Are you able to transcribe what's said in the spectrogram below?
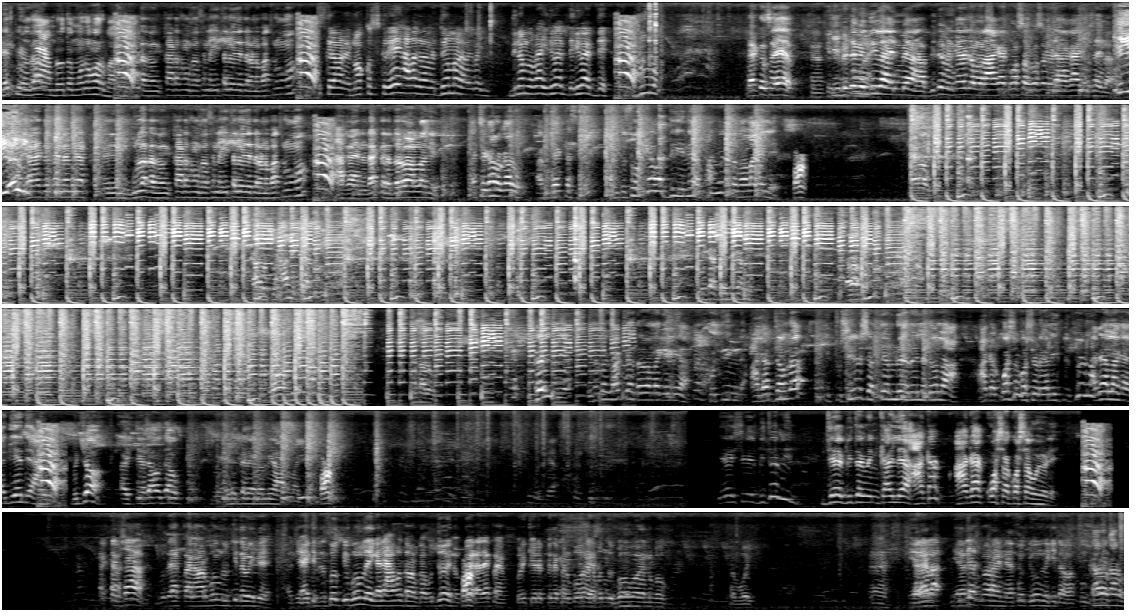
Net পিনো যায় আমরা তো মনোহর ভালো কাটা সমস্যা আছে না ইতালো যেতে না বাথরুম করে আমার নক করে এই হালা গেলে দুই নম্বর ভাই? দুই নম্বর ভাই রিভাইভ দে রিভাইভ দে দূর ডাক্তার সাহেব হ্যাঁ, কি ভিটামিন দিলাইন মে ভিটামিন তো আমার আগা কষা কষা করে আগা আইতো চাই না গায় তো সেনা আমি গুলা কাটা সমস্যা আছে না না বাথরুম আগায় না ডাক্তার লাগে। আচ্ছা কারও কারও আমি দেখতাছি। আমি তো চোখ আবার দিই না সামনে তো না লাগাইলে। দেওয়া লাগে মিয়া। প্রতিদিন আঘাত যাও না একটু সিরিয়াস তেল লুয়ে দিলে দেওয়া না আগা কষ্ট কষ্ট করে খালি একটু করে লাগায় লাগায় দিয়ে আগা। বুঝছ? আচ্ছা যাও যাও এটা দেন আমি আর লাগে। এই সে ভিটামিন যে ভিটামিন খাইলে আগা আগা কষা কষা হয়ে ওঠে। ডাক্তার সাহেব যদি এক আমার বন্ধুর কিতা হইছে এই কিতা সত্যি বন্ধু এখানে আগল তোমার কাবু জয় না দেখ পরে পেতে কোন বউ বন্ধু বউ বউ। বউ বই হ্যাঁ এরা জিজ্ঞাসা করাই না সত্যি বন্ধু কিতা কারও কারও।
